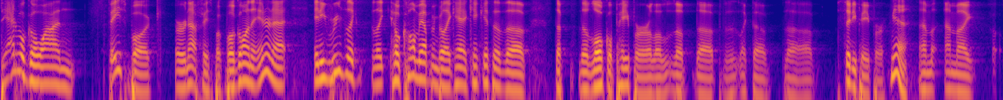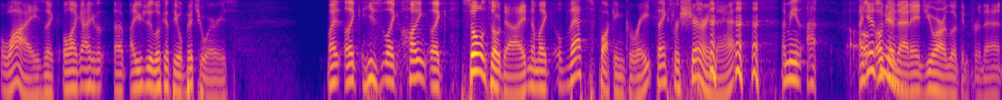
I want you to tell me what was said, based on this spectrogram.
dad will go on Facebook or not Facebook, but he'll go on the internet and he reads like like he'll call me up and be like, "Hey, I can't get to the the, the local paper or the, the, the, the like the the city paper." yeah. I'm I'm like, "Why?" He's like, "Well, like I uh, I usually look at the obituaries." My like he's like hunting like so and so died, and I'm like, well, "That's fucking great. Thanks for sharing that." I mean, I, I guess when you're okay. that age, you are looking for that.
